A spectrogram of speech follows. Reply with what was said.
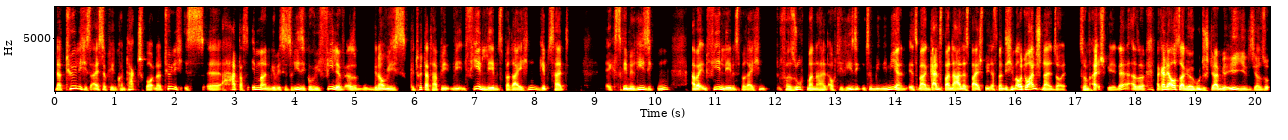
natürlich ist Eishockey ein Kontaktsport, natürlich ist, äh, hat das immer ein gewisses Risiko, wie viele, also genau wie ich es getwittert habe, wie, wie in vielen Lebensbereichen gibt es halt extreme Risiken, aber in vielen Lebensbereichen versucht man halt auch die Risiken zu minimieren. Jetzt mal ein ganz banales Beispiel, dass man nicht im Auto anschnallen soll, zum Beispiel. Ne? Also man kann ja auch sagen, ja gut, es sterben ja eh jedes Jahr so,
